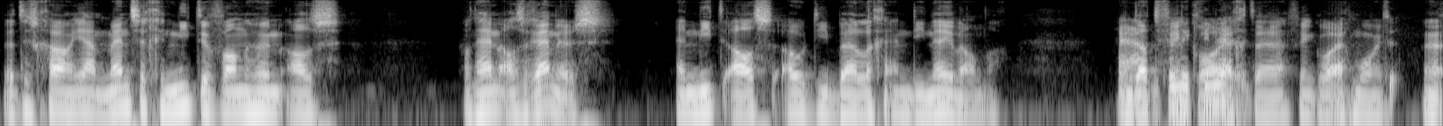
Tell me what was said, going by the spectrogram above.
Dat is gewoon, ja, mensen genieten van, hun als, van hen als renners. En niet als, oh, die Belg en die Nederlander. En Ja, dat vind ik, wel echt, vind ik wel echt mooi. Ja.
